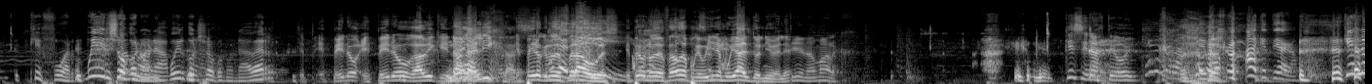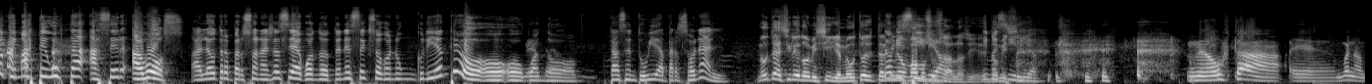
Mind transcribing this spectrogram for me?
Qué fuerte. Voy a ir yo con Normal. una. Voy a ir con yo con una. A ver. Espero, espero, Gaby, que No no, la elijas. Espero que no, No defraudes. Espero que no defraudes porque viene muy alto el nivel, ¿eh? Tiene una marca. ¿Qué cenaste hoy? Ah, que te hagan. ¿Qué es lo que más te gusta hacer a vos, a la otra persona? Ya sea cuando tenés sexo con un cliente o, o- o cuando estás en tu vida personal. Me gusta decirle domicilio, me gustó el término, vamos a Domicilio. usarlo, sí. Domicilio. Domicilio. Me gusta, eh, bueno,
